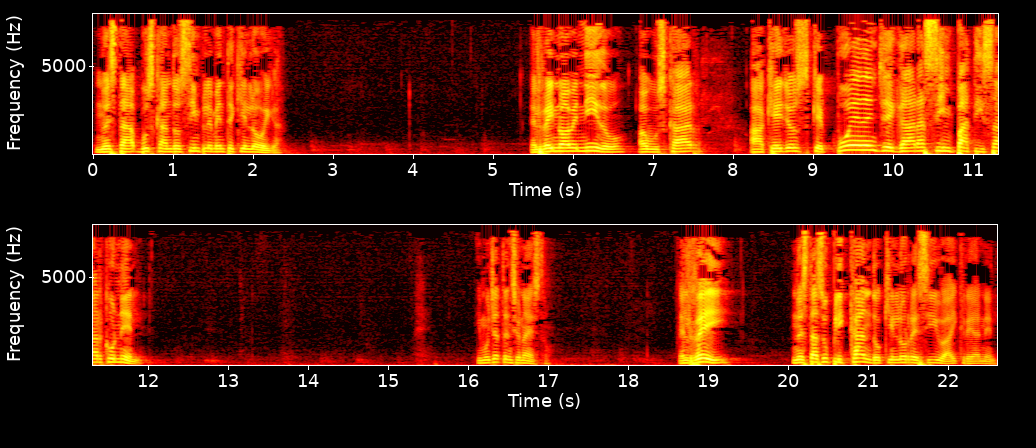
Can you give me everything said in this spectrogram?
no está buscando simplemente quien lo oiga. El rey no ha venido a buscar a aquellos que pueden llegar a simpatizar con él. Y mucha atención a esto. El rey no está suplicando quien lo reciba y crea en él.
